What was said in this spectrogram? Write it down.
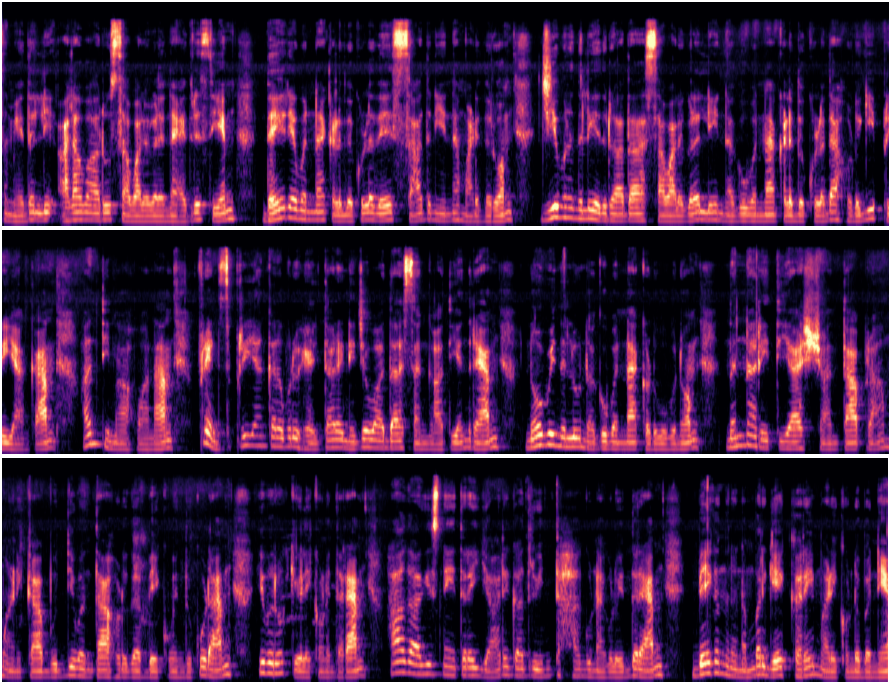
ಸಮಯದಲ್ಲಿ ಹಲವಾರು ಸವಾಲುಗಳನ್ನು ಎದುರಿಸಿ ಧೈರ್ಯವನ್ನು ಕಳೆದುಕೊಳ್ಳದೆ ಸಾಧನೆಯನ್ನು ಮಾಡಿದರು. ಜೀವನದಲ್ಲಿ ಎದುರಾದ ಸವಾಲುಗಳಲ್ಲಿ ನಗುವನ್ನು ಕಳೆದುಕೊಳ್ಳದ ಹುಡುಗಿ ಪ್ರಿಯಾಂಕಾ. ಅಂತಿಮ ಆಹ್ವಾನ. ಫ್ರೆಂಡ್ಸ್, ಪ್ರಿಯಾಂಕರವರು ಹೇಳ್ತಾರೆ, ನಿಜವಾದ ಸಂಗಾತಿ ಅಂದರೆ ನೋವಿನಲ್ಲೂ ನಗುವನ್ನು ಕಡುವವನು. ನನ್ನ ರೀತಿಯ ಶಾಂತ, ಪ್ರಾಮಾಣಿಕ, ಬುದ್ಧಿವಂತ ಹುಡುಗ ಬೇಕು ಎಂದು ಕೂಡ ಇವರು ಕೇಳಿಕೊಂಡಿದ್ದಾರೆ. ಹಾಗಾಗಿ ಸ್ನೇಹಿತರೆ, ಯಾರಿಗಾದರೂ ಇಂತಹ ಗುಣಗಳು ಇದ್ದರೆ ಬೇಗ ನನ್ನ ನಂಬರ್ಗೆ ಕರೆ ಮಾಡಿಕೊಂಡು ಬನ್ನಿ.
